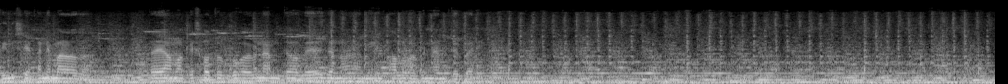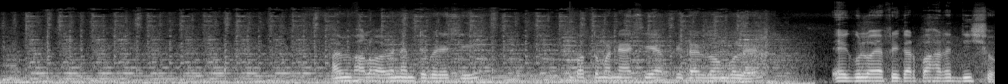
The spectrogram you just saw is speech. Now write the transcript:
তিনি সেখানে মারা যান। তাই আমাকে সতর্কভাবে নামতে হবে যেন আমি ভালোভাবে নামতে পারি। আমি ভালোভাবে নামতে পেরেছি। বর্তমানে আছি আফ্রিকার জঙ্গলে। এগুলো আফ্রিকার পাহাড়ের দৃশ্য।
